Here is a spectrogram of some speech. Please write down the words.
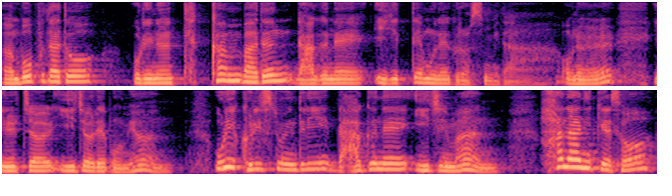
어, 무엇보다도 우리는 택함 받은 나그네이기 때문에 그렇습니다. 오늘 1절, 2절에 보면 우리 그리스도인들이 나그네이지만 하나님께서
